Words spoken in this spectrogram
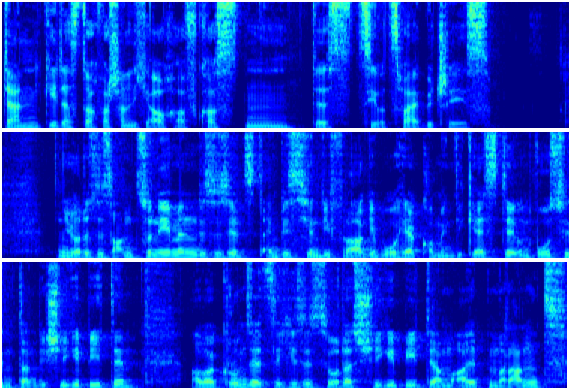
dann geht das doch wahrscheinlich auch auf Kosten des CO2-Budgets. Ja, das ist anzunehmen. Das ist jetzt ein bisschen die Frage, woher kommen die Gäste und wo sind dann die Skigebiete. Aber grundsätzlich ist es so, dass Skigebiete am Alpenrand,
